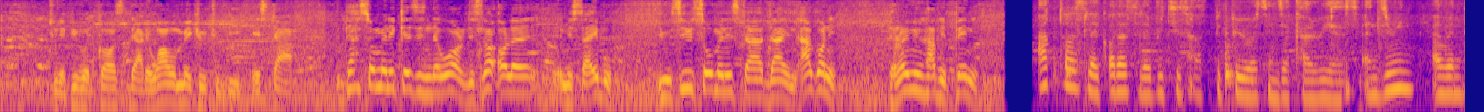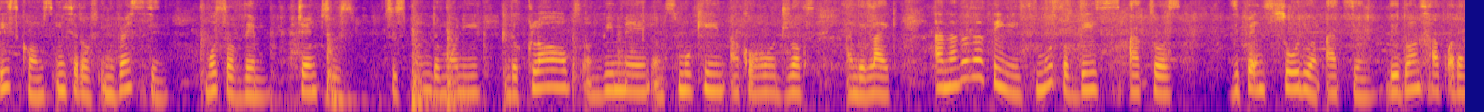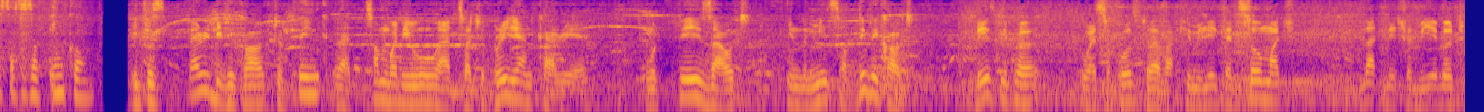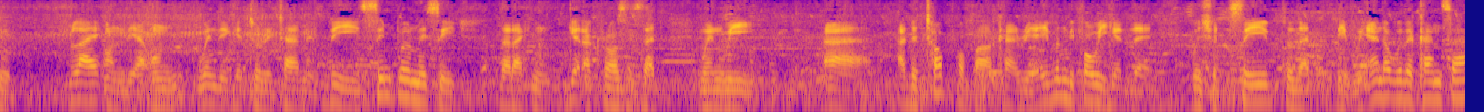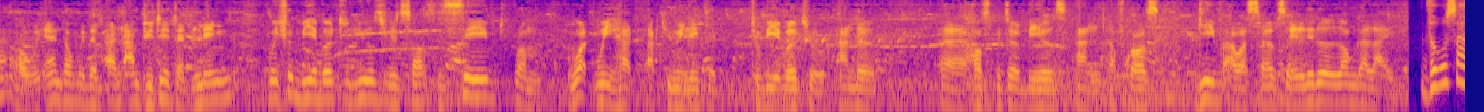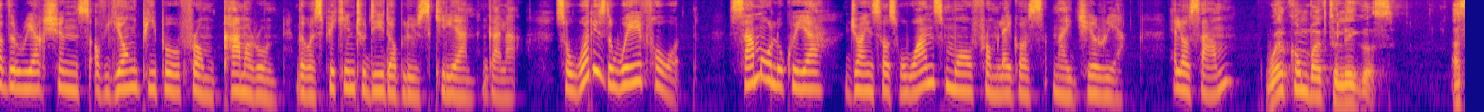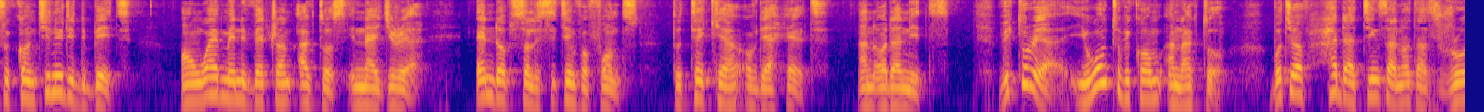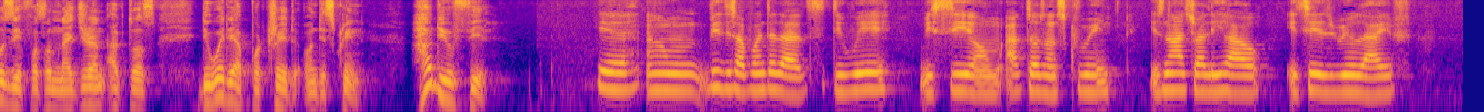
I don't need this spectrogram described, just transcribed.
to the people because they are the one who make you to be a star. There are so many cases in the world. It's not only Mr. Ibu. You see so many stars in agony. They don't even have a penny. Actors, like other celebrities, have peak periods in their careers, and during and when this comes, instead of investing, most of them turn to to spend the money in the clubs, on women, on smoking, alcohol, drugs, and the like. And another thing is, most of these actors depend solely on acting. They don't have other sources of income. It was very difficult to think that somebody who had such a brilliant career would phase out in the midst of difficulty. These people were supposed to have accumulated so much that they should be able to fly on their own when they get to retirement. The simple message that I can get across is that when we are at the top of our career, even before we get there, we should save so that if we end up with a cancer or we end up with an amputated limb, we should be able to use resources saved from what we had accumulated to be able to handle uh, hospital bills and, of course, give ourselves a little longer life. Those are the reactions of young people from Cameroon. They were speaking to DW's Kilian Gala. So, what is the way forward? Sam Olukoya joins us once more from Lagos, Nigeria. Hello, Sam. Welcome back to Lagos as we continue the debate on why many veteran actors in Nigeria end up soliciting for funds to take care of their health and other needs. Victoria, you want to become an actor, but you have heard that things are not as rosy for some Nigerian actors the way they are portrayed on the screen. How do you feel? Yeah, um, be disappointed that the way we see um actors on screen is not actually how it is real life,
